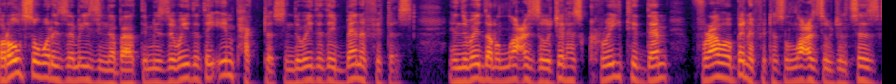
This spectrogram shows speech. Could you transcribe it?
But also, what is amazing about them is the way that they impact us, in the way that they benefit us, in the way that Allah Azza wa has created them for our benefit. As Allah Azza wa says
